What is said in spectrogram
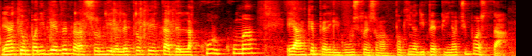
e anche un po' di pepe per assorbire le proprietà della curcuma e anche per il gusto insomma un pochino di pepino ci può stare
